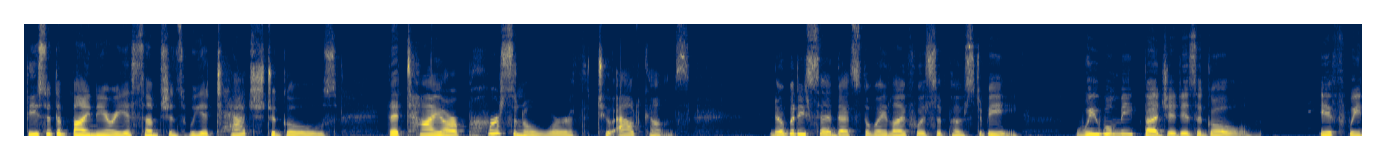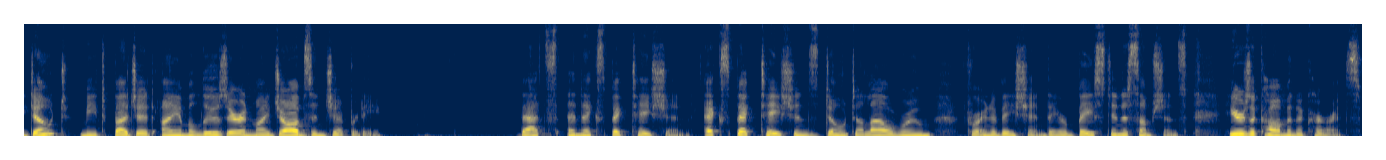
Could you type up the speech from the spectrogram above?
These are the binary assumptions we attach to goals that tie our personal worth to outcomes. Nobody said that's the way life was supposed to be. We will meet budget is a goal. If we don't meet budget, I am a loser and my job's in jeopardy. That's an expectation. Expectations don't allow room for innovation, they are based in assumptions. Here's a common occurrence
